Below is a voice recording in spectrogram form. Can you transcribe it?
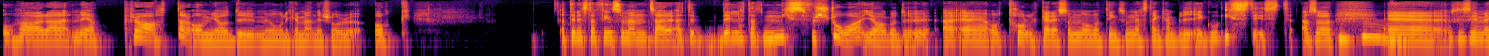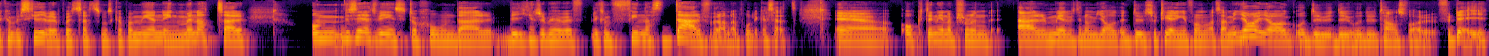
och höra när jag pratar om jag och du med olika människor och att det nästan finns som en så här, att det, det är lätt att missförstå jag och du eh, och tolka det som någonting som nästan kan bli egoistiskt. Alltså, eh, jag ska se om jag kan beskriva det på ett sätt som skapar mening. Men att så här, om vi säger att vi är i en situation där vi kanske behöver liksom finnas där för varandra på olika sätt. Eh, och den ena personen är medveten om jag, du-sortering i form av att så här, men jag är jag och du är du och du tar ansvar för dig.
